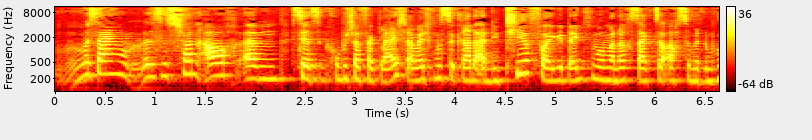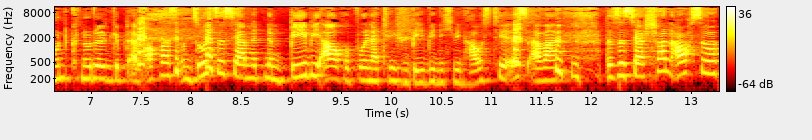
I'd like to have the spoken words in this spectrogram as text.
muss sagen, es ist schon auch, ähm, ist jetzt ein komischer Vergleich, aber ich musste gerade an die Tierfolge denken, wo man doch sagt, so auch so mit einem Hund knuddeln gibt einem auch was. Und so ist es ja mit einem Baby auch, obwohl natürlich ein Baby nicht wie ein Haustier ist, aber das ist ja schon auch so,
